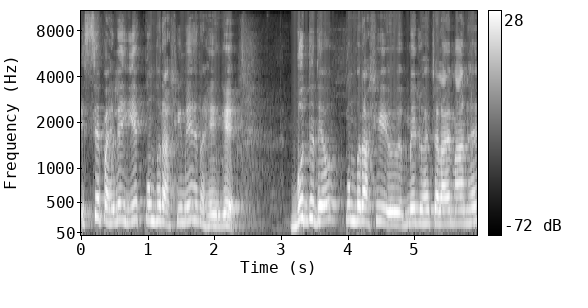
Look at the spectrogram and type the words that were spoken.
इससे पहले ये कुंभ राशि में रहेंगे। बुद्ध देव कुंभ राशि में जो है चलायमान है।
